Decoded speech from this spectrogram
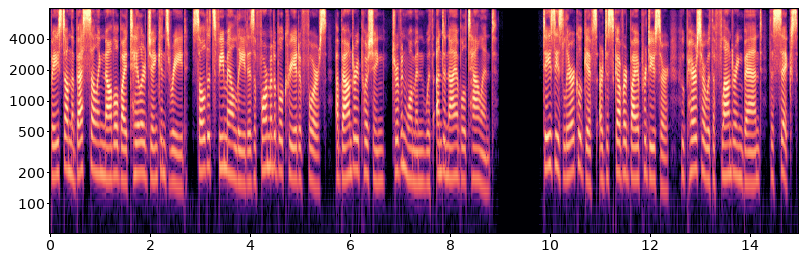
based on the best selling novel by Taylor Jenkins Reid, sold its female lead as a formidable creative force, a boundary pushing, driven woman with undeniable talent. Daisy's lyrical gifts are discovered by a producer who pairs her with a floundering band, The Six,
